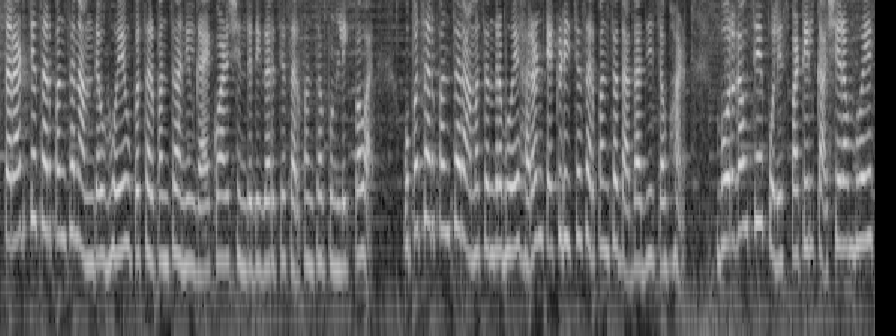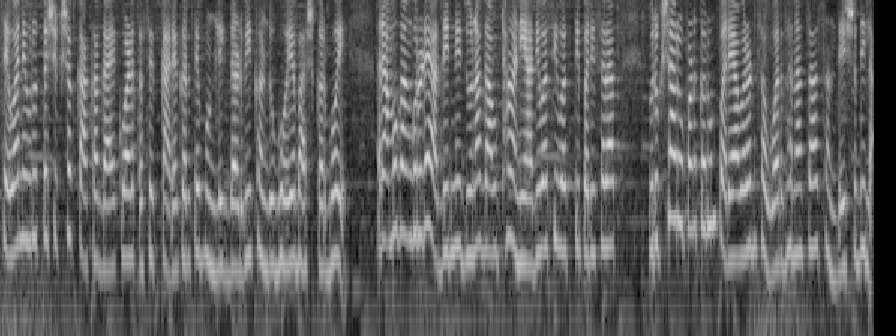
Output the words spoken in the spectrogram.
सराडचे सरपंच नामदेव भोये उपसरपंच अनिल गायकवाड शिंदेदिगरचे सरपंच पुंडलिक पवार उपसरपंच रामचंद्र भोये हरण टेकडीचे सरपंच दादाजी चव्हाण बोरगावचे पोलीस पाटील काशीराम भोये सेवानिवृत्त शिक्षक काका गायकवाड तसेच कार्यकर्ते पुंडलिक दडवी खंडू भोये भास्कर भोये रामू गांगुर्डे आदींनी जुना गावठा आणि आदिवासी वस्ती परिसरात वृक्षारोपण करून पर्यावरण संवर्धनाचा संदेश दिला.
